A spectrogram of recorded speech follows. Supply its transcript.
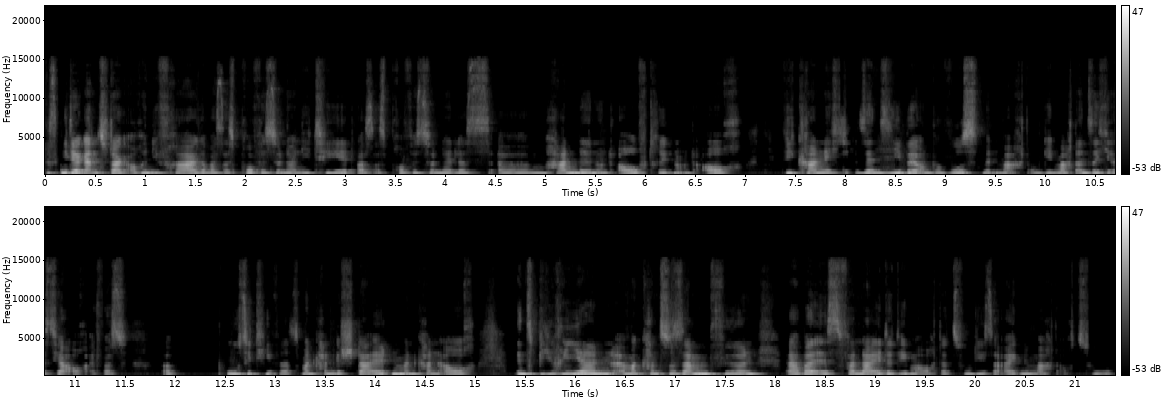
Das geht ja ganz stark auch in die Frage, was ist Professionalität, was ist professionelles ähm, Handeln und Auftreten und auch, wie kann ich sensibel und bewusst mit Macht umgehen. Macht an sich ist ja auch etwas äh, Positives. Man kann gestalten, man kann auch inspirieren, äh, man kann zusammenführen, aber es verleitet eben auch dazu, diese eigene Macht auch zu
